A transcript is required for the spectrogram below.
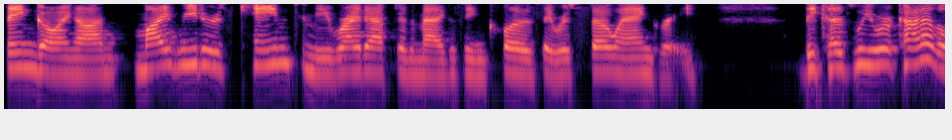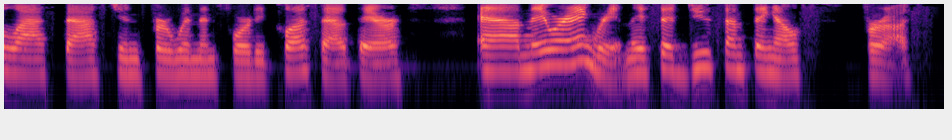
thing going on. My readers came to me right after the magazine closed. They were so angry because we were kind of the last bastion for women 40 plus out there. And they were angry and they said, do something else for us.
